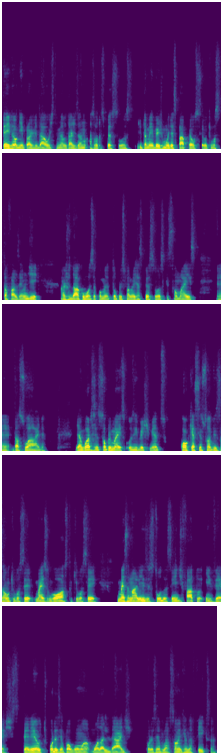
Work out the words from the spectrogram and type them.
teve alguém para ajudar, hoje também ela está ajudando as outras pessoas. E também vejo muito esse papel seu que você está fazendo de ajudar, como você comentou, principalmente as pessoas que são mais é, da sua área. E agora, assim, sobre mais os investimentos, qual que é assim, sua visão que você mais gosta, que você mais analisa, estuda assim, de fato investe. Entendeu? Tipo, por exemplo, alguma modalidade, por exemplo, ações, renda fixa?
